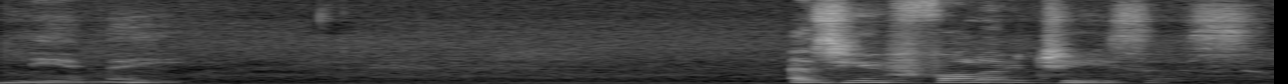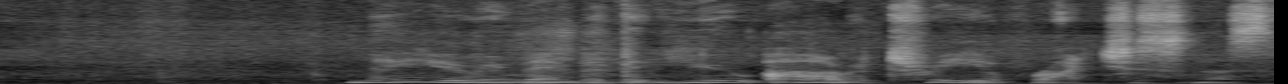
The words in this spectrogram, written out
near me. As you follow Jesus, may you remember that you are a tree of righteousness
